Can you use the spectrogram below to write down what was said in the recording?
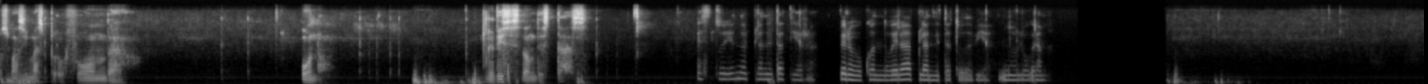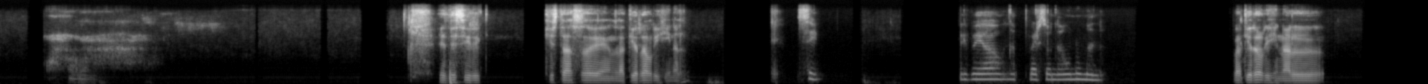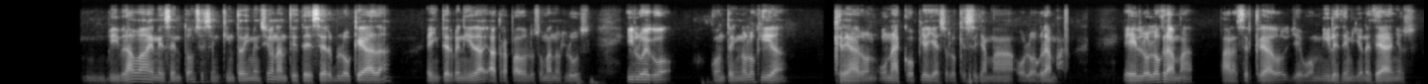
Más y más profunda. Uno. Me dices dónde estás. Estoy en el planeta Tierra, pero cuando era planeta todavía, no holograma. Es decir, que estás en la Tierra original. Sí. Y veo a una persona, un humano. La Tierra original vibraba en ese entonces en quinta dimensión antes de ser bloqueada e intervenida, atrapados los humanos luz, y luego con tecnología crearon una copia y eso es lo que se llama holograma. El holograma, para ser creado, llevó miles de millones de años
